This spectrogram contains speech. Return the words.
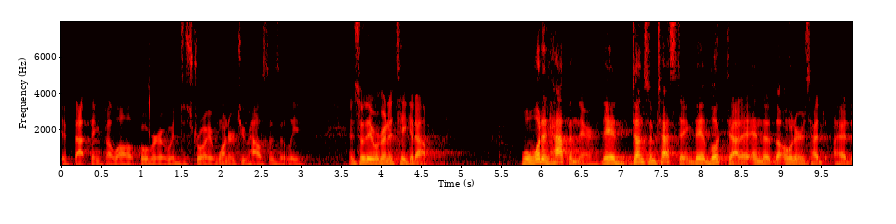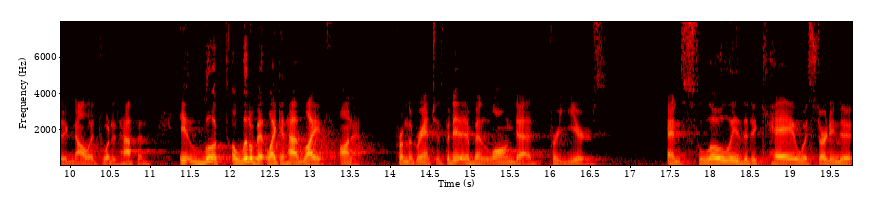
if that thing fell over, it would destroy one or two houses at least. And so they were going to take it out. Well, what had happened there? They had done some testing, they had looked at it, and the, the owners had, had acknowledged what had happened. It looked a little bit like it had life on it from the branches, but it had been long dead for years and slowly the decay was starting to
